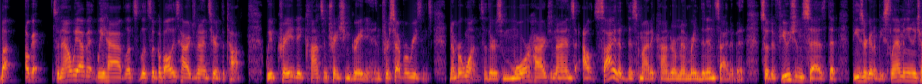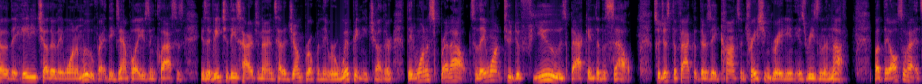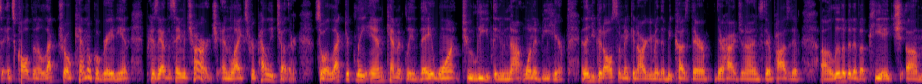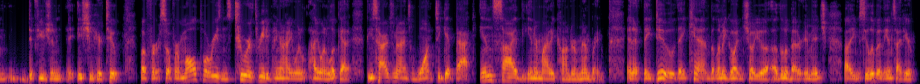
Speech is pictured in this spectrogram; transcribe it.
But Okay, so now we have it. We have let's let's look at all these hydrogen ions here at the top. We've created a concentration gradient, and for several reasons. Number one, so there's more hydrogen ions outside of this mitochondrial membrane than inside of it. So diffusion says that these are going to be slamming into each other. They hate each other. They want to move. Right. The example I use in classes is if each of these hydrogen ions had a jump rope and they were whipping each other, they'd want to spread out. So they want to diffuse back into the cell. So just the fact that there's a concentration gradient is reason enough. But they also have it's, it's called an electrochemical gradient because they have the same charge and likes repel each other. So electrically and chemically, they want to leave. They do not want to be here. And then you could also make an argument that because they're, they're hydrogen ions, they're positive, a little bit of a pH um, diffusion issue here too. But for so for multiple reasons, two or three, depending on how you, want, how you want to look at it, these hydrogen ions want to get back inside the inner mitochondrial membrane. And if they do, they can, but let me go ahead and show you a, a little better image. Uh, you can see a little bit of the inside here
